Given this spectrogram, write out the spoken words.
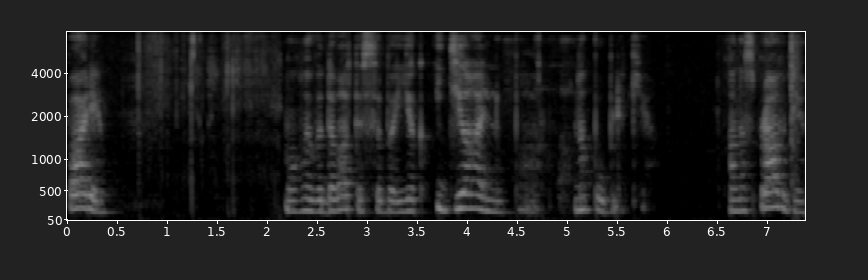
парі, могли видавати себе як ідеальну пару на публіки. А насправді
